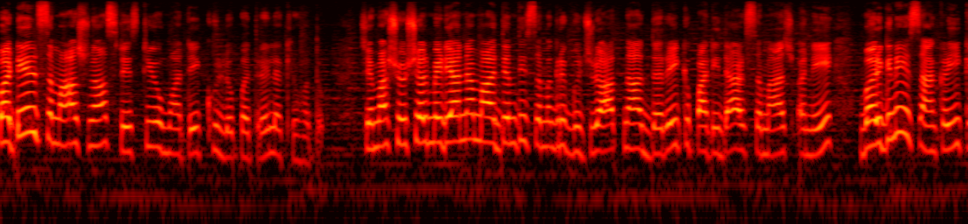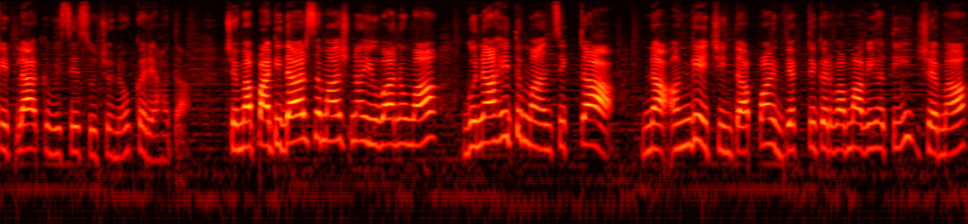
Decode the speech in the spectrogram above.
પટેલ સમાજના શ્રેષ્ઠીઓ માટે ખુલ્લો પત્ર લખ્યો હતો. જેમાં સોશિયલ મીડિયાના માધ્યમથી સમગ્ર ગુજરાતના દરેક પાટીદાર સમાજ અને વર્ગને સાંકળી કેટલાક વિશેષ સૂચનો કર્યા હતા. જેમાં પાટીદાર સમાજના યુવાનોમાં ગુનાહિત માનસિકતા ના અંગે ચિંતા પણ વ્યક્ત કરવામાં આવી હતી, જેમાં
